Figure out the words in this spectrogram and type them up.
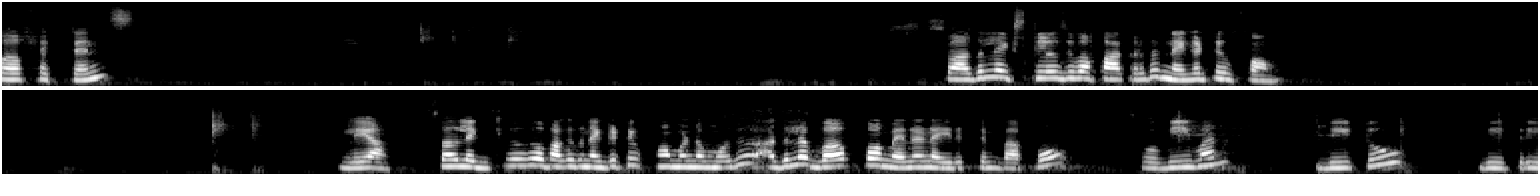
பர்ஃபெக்ட் டென்ஸ் ஸோ அதில் எக்ஸ்க்ளூசிவாக பார்க்குறது நெகட்டிவ் ஃபார்ம் இல்லையா? ஸோ அதில் எக்ஸ்க்ளூசிவாக பார்க்குறது நெகட்டிவ் ஃபார்ம் பண்ணும்போது அதில் ஒர்க் ஃபார்ம் என்னென்ன இருக்குன்னு பார்ப்போம். So V one V two V three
